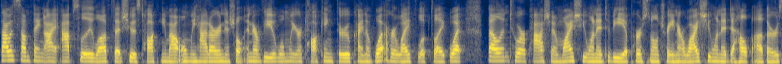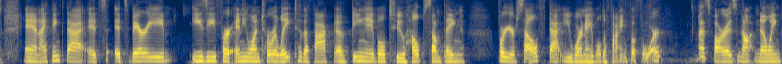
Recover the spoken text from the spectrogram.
that was something I absolutely loved that she was talking about when we had our initial interview. When we were talking through kind of what her life looked like, what fell into her passion, why she wanted to be a personal trainer, why she wanted to help others, and I think that it's it's very easy for anyone to relate to the fact of being able to help something for yourself that you weren't able to find before as far as not knowing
